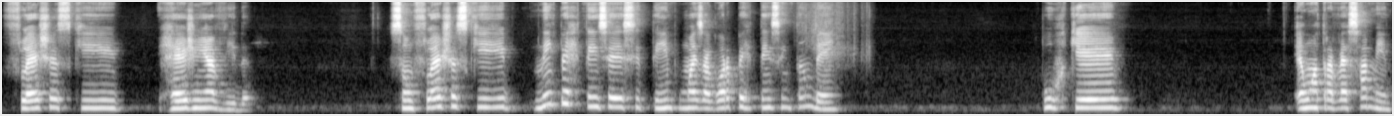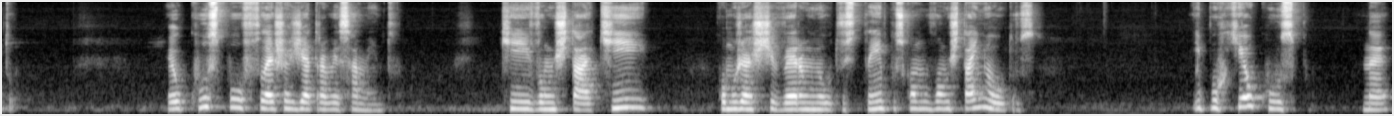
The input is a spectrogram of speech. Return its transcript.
flechas que regem a vida. São flechas que nem pertencem a esse tempo, mas agora pertencem também. Porque é um atravessamento. Eu cuspo flechas de atravessamento. que vão estar aqui, como já estiveram em outros tempos, como vão estar em outros. E por que eu cuspo, né?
